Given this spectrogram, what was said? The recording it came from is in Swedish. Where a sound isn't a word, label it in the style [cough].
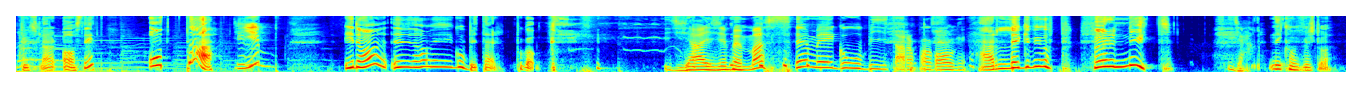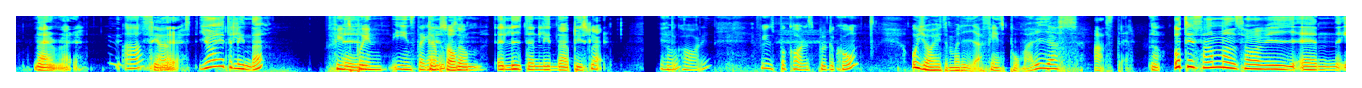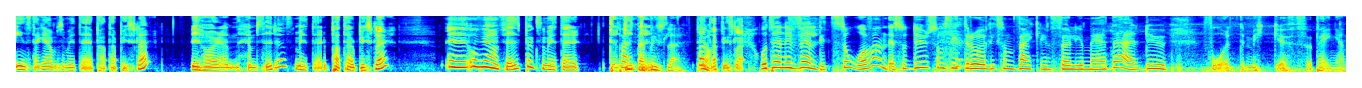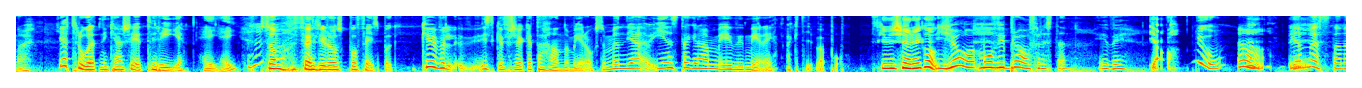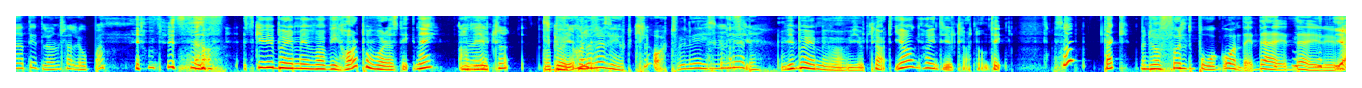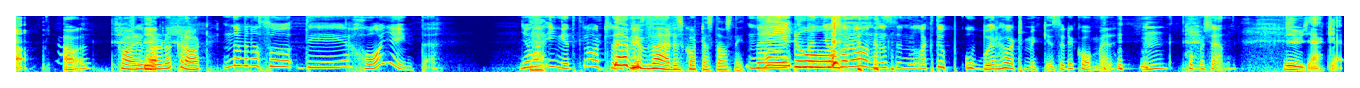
Patta Pysslar avsnitt 8! Jipp! Idag eh, har vi godbitar på gång. [laughs] Jajamän, massor med godbitar på gång. Här lägger vi upp för nytt! Ja. Ni kommer förstå närmare Ja. senare. Jag heter Linda, Finns på Eh, in Instagram som, som. en liten Linda Pysslar. Jag heter Karin. Finns på Karins produktion. Och jag heter Maria, finns på Marias alster. Ja. Och tillsammans har vi en Instagram som heter Patta Pysslar. Vi har en hemsida som heter Pattarpysslar. Eh, och vi har en Facebook som heter Pattarpysslar. Ja. Och den är väldigt sovande, så du som sitter och liksom verkligen följer med där, du får inte mycket för pengarna. Jag tror att ni kanske är tre, hej hej, som [laughs] följer oss på Facebook. Kul, vi ska försöka ta hand om er också, men ja, Instagram är vi mer aktiva på. Ska vi köra igång? Ja, mår vi bra förresten? Är vi? Ja, Jo, Ja. vi har nästan ätit lunch allihopa. [laughs] precis. Ska vi börja med vad vi har på våra stick? Nej, har vi Nej. gjort klart? Ska vi börjar kolla med? vad vi har gjort klart? Vill vi, ska vi Mm. göra det? Vi börjar med vad vi gjort klart. Jag har inte gjort klart någonting. Så, tack. Men du har fullt pågående. Där, där är du. [laughs] Ja. Ja. Karin, Ja. har du något klart? Nej men alltså, det har jag inte. Jag har inget klart. Det här blir världens kortaste avsnitt. Nej, men jag har å andra sidan lagt upp oerhört mycket så det kommer, Mm. kommer sen. Nu jäklar.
